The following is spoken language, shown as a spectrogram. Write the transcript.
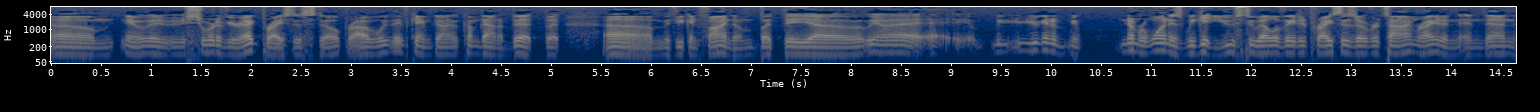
um, you know, short of your egg prices, still probably they've came down, come down a bit, but um, if you can find them. But the uh, you know uh, you're going to you know, number one is we get used to elevated prices over time, right? And and then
